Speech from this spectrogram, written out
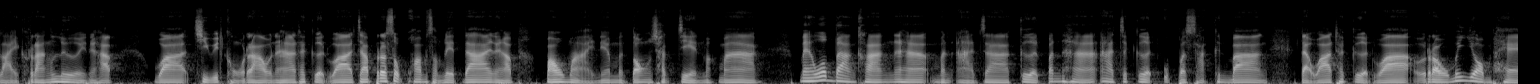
หลายครั้งเลยนะครับว่าชีวิตของเรานะฮะถ้าเกิดว่าจะประสบความสำเร็จได้นะครับ เป้าหมายเนี่ยมันต้องชัดเจนมากๆ แม้ว่าบางครั้งนะฮะมันอาจจะเกิดปัญหาอาจจะเกิดอุปสรรคขึ้นบ้าง แต่ว่าถ้าเกิดว่าเราไม่ยอมแพ้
